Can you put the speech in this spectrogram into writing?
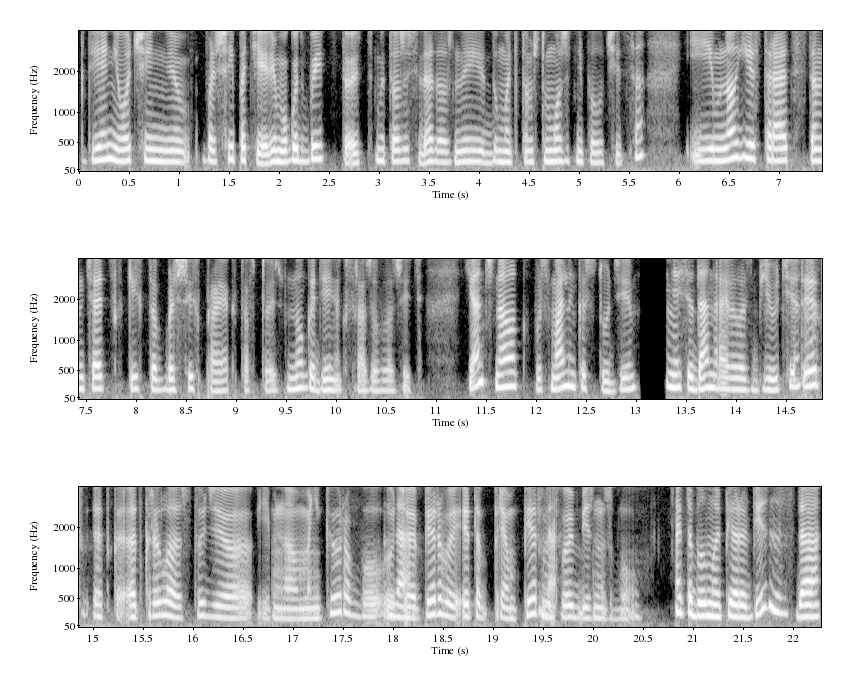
где не очень большие потери могут быть. То есть мы тоже всегда должны думать о том, что может не получиться. И многие стараются всегда начать с каких-то больших проектов, то есть много денег сразу вложить. Я начинала как бы с маленькой студии. Мне всегда нравилось бьюти. Ты от- отк- открыла студию именно маникюра был. У Да. тебя первый, это прям первый Да. твой бизнес был. Это был мой первый бизнес, да.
